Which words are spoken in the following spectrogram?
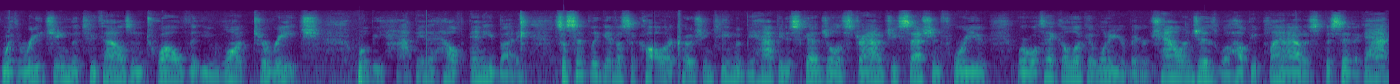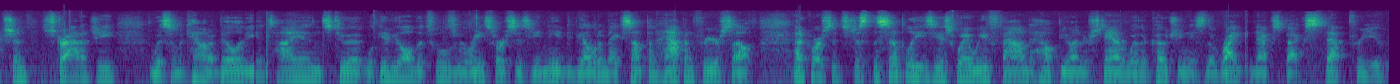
with reaching the 2012 that you want to reach, We'll be happy to help anybody. So simply give us a call. Our coaching team would be happy to schedule a strategy session for you where we'll take a look at one of your bigger challenges. We'll help you plan out a specific action strategy with some accountability and tie ins to it. We'll give you all the tools and resources you need to be able to make something happen for yourself. And of course, it's just the simple, easiest way we've found to help you understand whether coaching is the right next best step for you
